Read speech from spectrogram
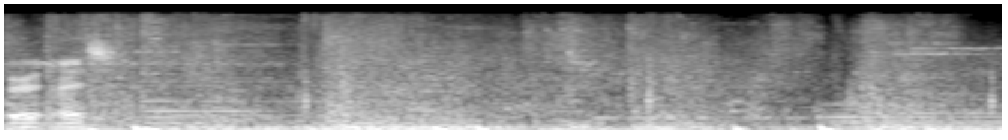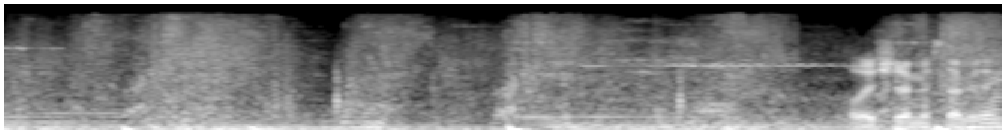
turret, nice. Holy shit, I missed everything.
